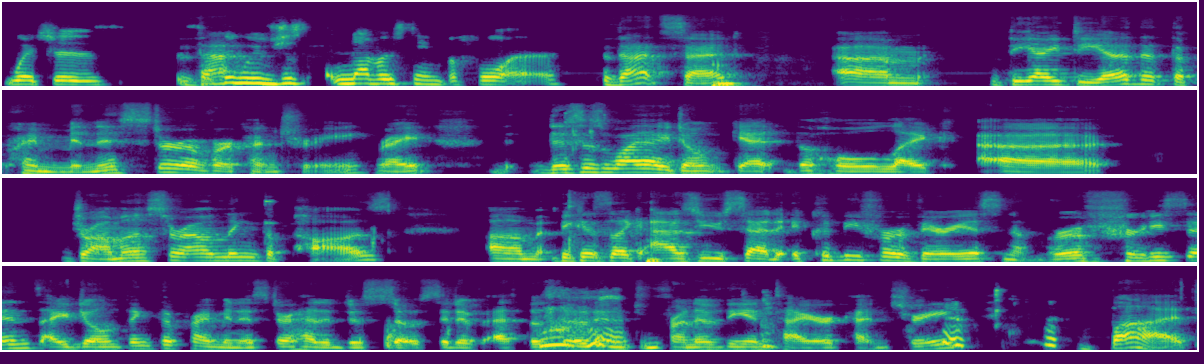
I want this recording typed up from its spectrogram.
which is that, something we've just never seen before. That said, um, the idea that the prime minister of our country, right? This is why I don't get the whole like uh, drama surrounding the pause um, because like as you said it could be for a various number of reasons i don't think the prime minister had a dissociative episode in front of the entire country but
